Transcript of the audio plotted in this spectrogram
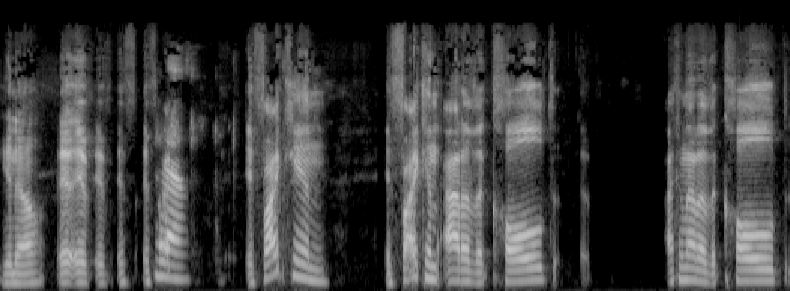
You know, if if if if yeah. I, if I can if I can out of the cold, I can out of the cold,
